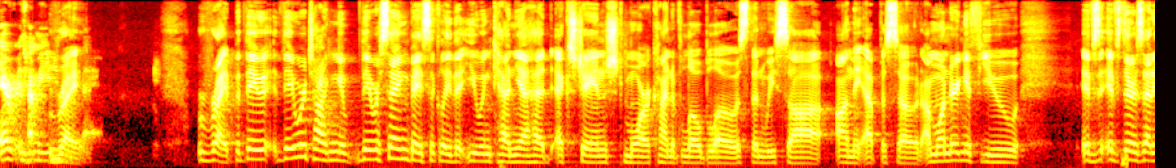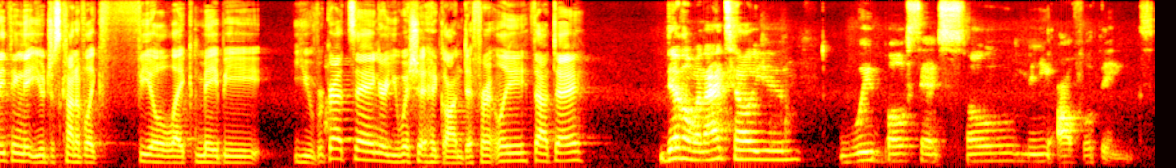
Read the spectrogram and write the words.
Every I mean, right. Right, but they they were talking they were saying basically that you and Kenya had exchanged more kind of low blows than we saw on the episode. I'm wondering if you if if there's anything that you just kind of like feel like maybe you regret saying or you wish it had gone differently that day. Dylan, when I tell you we both said so many awful things.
